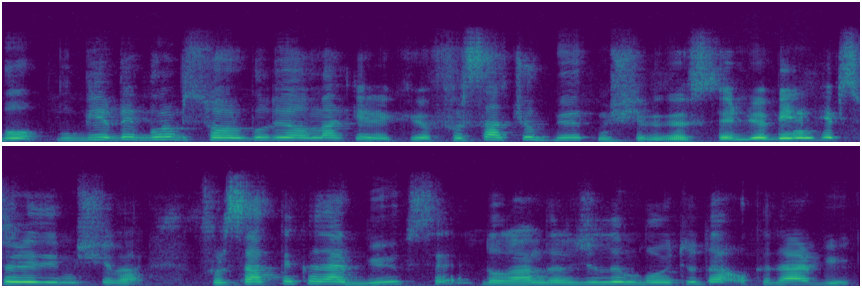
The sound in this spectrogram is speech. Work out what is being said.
bu, bu bir, bir- bunu bir sorguluyor olmak gerekiyor. Fırsat çok büyükmüş gibi gösteriliyor. Benim hep söylediğim bir şey var. Fırsat ne kadar büyükse dolandırıcılığın boyutu da o kadar büyük.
